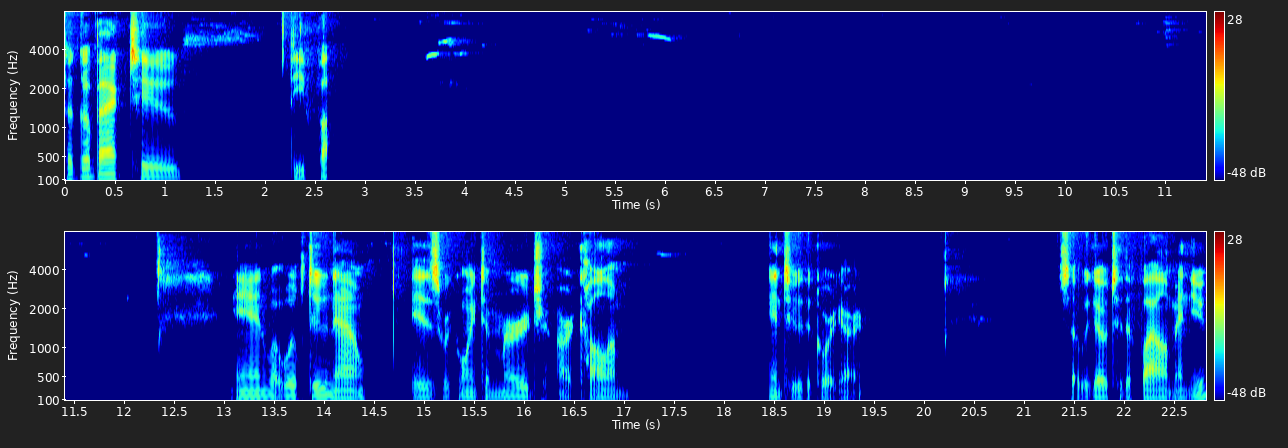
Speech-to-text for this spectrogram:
So go back to the file. And what we'll do now is we're going to merge our column into the courtyard. So we go to the File menu,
